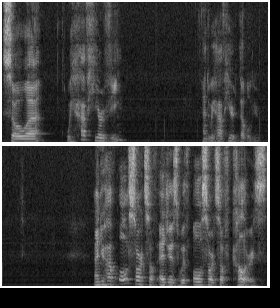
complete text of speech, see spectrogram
So uh, we have here V, and we have here W. And you have all sorts of edges with all sorts of colors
